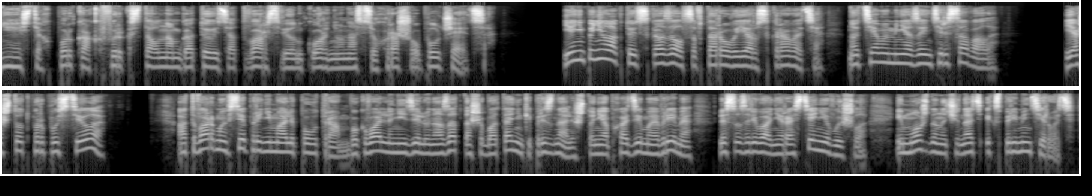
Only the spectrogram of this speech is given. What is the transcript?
Не с тех пор, как Фырк стал нам готовить отвар с корня, у нас все хорошо получается. Я не поняла, кто это сказал со второго яруса кровати, но тема меня заинтересовала. Я что-то пропустила? Отвар мы все принимали по утрам. Буквально неделю назад наши ботаники признали, что необходимое время для созревания растений вышло, и можно начинать экспериментировать.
